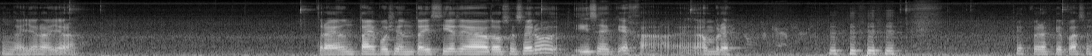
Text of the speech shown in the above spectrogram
Venga, llora, llora. Trae un Type 87 a 12.0 y se queja. Venga, hombre. ¿Qué esperas que pase?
